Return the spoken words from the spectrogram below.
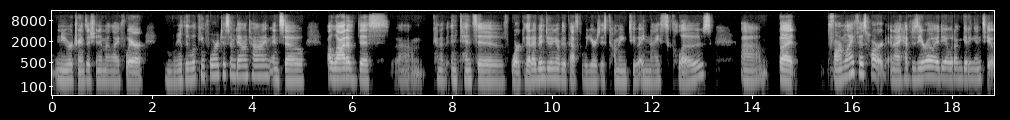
newer transition in my life where I'm really looking forward to some downtime. And so a lot of this um, kind of intensive work that I've been doing over the past couple years is coming to a nice close. Um, but farm life is hard and I have zero idea what I'm getting into.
